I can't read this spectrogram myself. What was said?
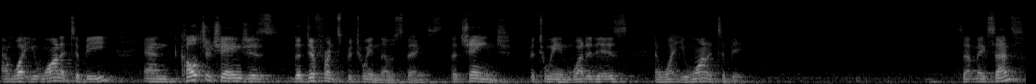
and what you want it to be. And culture change is the difference between those things, the change between what it is and what you want it to be. Does that make sense?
